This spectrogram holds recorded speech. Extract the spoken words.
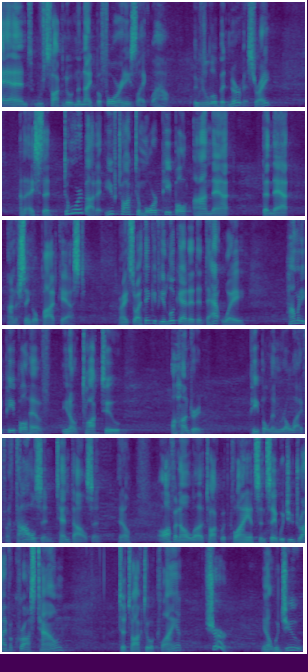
And we was talking to him the night before, and he's like, wow, he was a little bit nervous, right? And I said, don't worry about it. You've talked to more people on that than that on a single podcast, right? So I think if you look at it that way, how many people have, you know, talked to 100 people in real life, 1,000, 10,000, you know? Often I'll uh, talk with clients and say, would you drive across town? to talk to a client? Sure. You know, would you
